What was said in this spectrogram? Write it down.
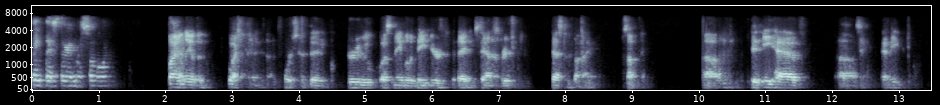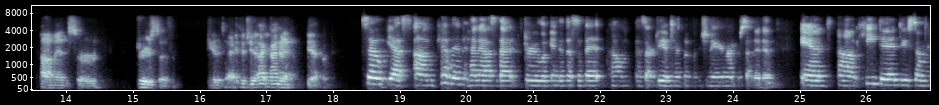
think this through with some more. Finally, the question, unfortunate that Drew wasn't able to be here today, he's down in Richmond testifying something. Um, Did he have, uh, any comments or Drew's of geotech? Did you, I kind of, yeah, So yes, um, Kevin had asked that Drew look into this a bit, um, as our geotechnical engineering representative. And, um, he did do some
